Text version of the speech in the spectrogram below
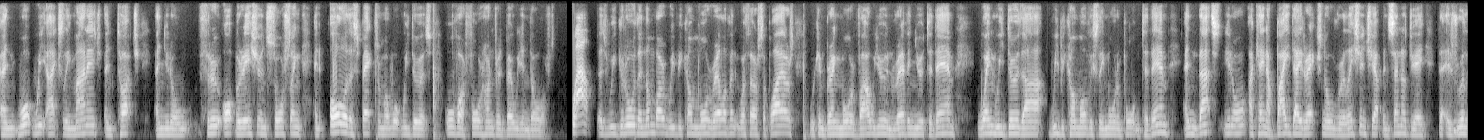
And what we actually manage and touch and you know through operations sourcing and all of the spectrum of what we do it's over 400 billion dollars Wow. As we grow the number, we become more relevant with our suppliers. We can bring more value and revenue to them. When we do that, we become obviously more important to them. And that's, you know, a kind of bi directional relationship and synergy that is mm-hmm. really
